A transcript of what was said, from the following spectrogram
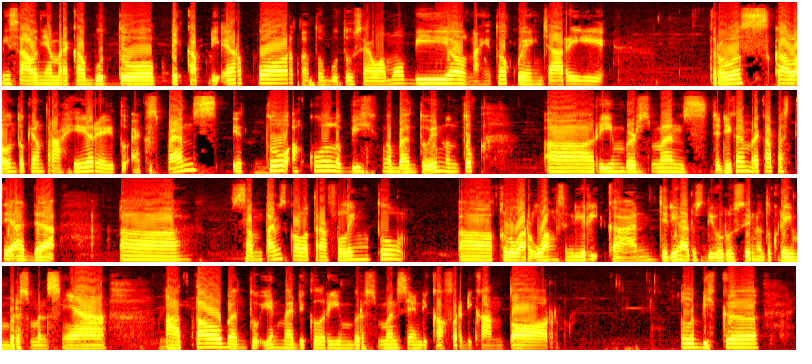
misalnya mereka butuh pick up di airport atau butuh sewa mobil. Nah, itu aku yang cari. Terus kalau untuk yang terakhir yaitu expense itu aku lebih ngebantuin untuk uh, reimbursements. Jadi kan mereka pasti ada uh, sometimes kalau traveling tuh uh, keluar uang sendiri kan, jadi harus diurusin untuk reimbursementsnya hmm. atau bantuin medical reimbursements yang di cover di kantor. Lebih ke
